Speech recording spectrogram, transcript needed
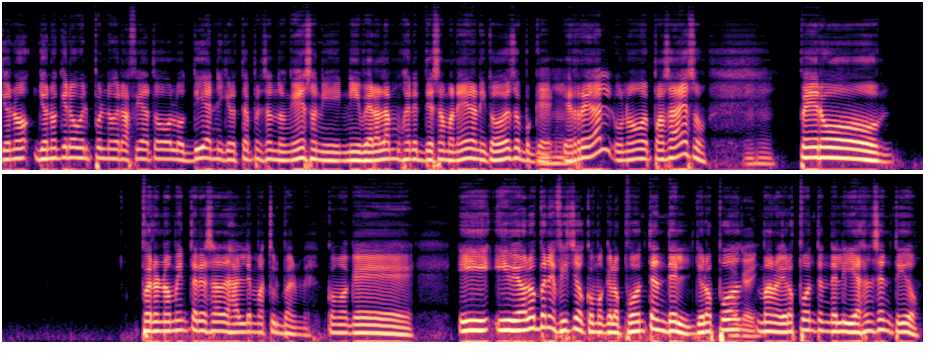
yo no, yo no quiero ver pornografía todos los días, ni quiero estar pensando en eso, ni, ni ver a las mujeres de esa manera, ni todo eso, porque es real, uno pasa eso. Pero. Pero no me interesa dejar de masturbarme. Como que. Y, y veo los beneficios, como que los puedo entender. Yo los puedo, mano, yo los puedo entender y hacen sentido.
